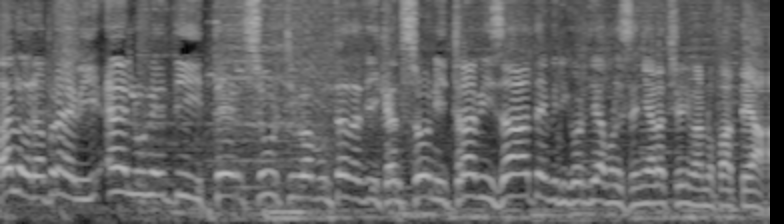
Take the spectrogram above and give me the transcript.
Allora, Previ, è lunedì, terz'ultima puntata di canzoni travisate. Vi ricordiamo le segnalazioni vanno fatte a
